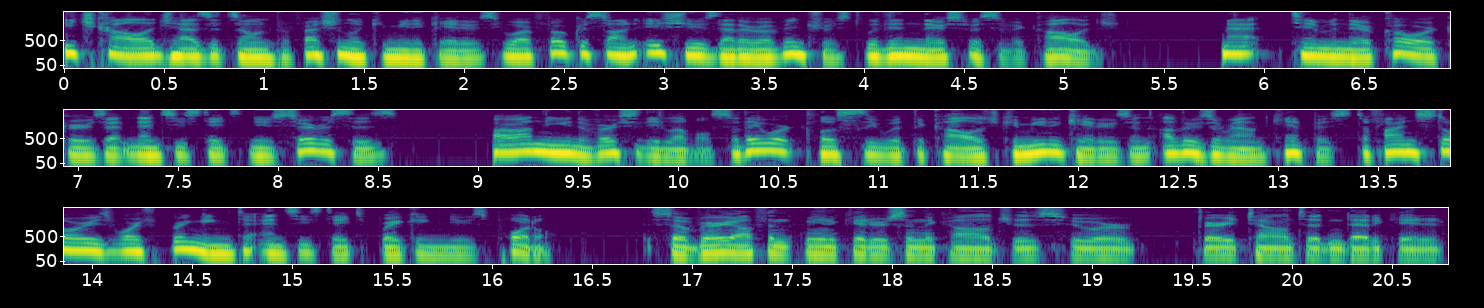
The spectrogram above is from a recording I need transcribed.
Each college has its own professional communicators who are focused on issues that are of interest within their specific college. Matt, Tim, and their coworkers at NC State's news services are on the university level, so they work closely with the college communicators and others around campus to find stories worth bringing to NC State's breaking news portal. So very often the communicators in the colleges who are very talented and dedicated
